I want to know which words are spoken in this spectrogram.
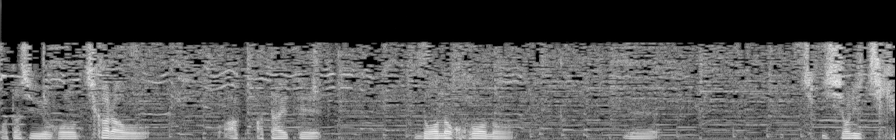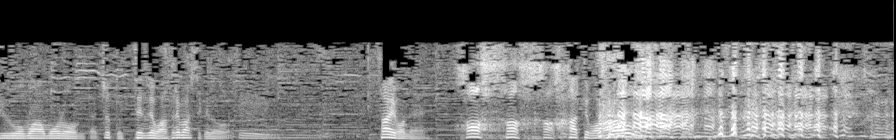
私をこの力をあ与えて、どうのこうの、で、ち一緒に地球を守ろうみたいな、ちょっと全然忘れましたけど、うん。最後ね、はっはっはっはって笑う。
